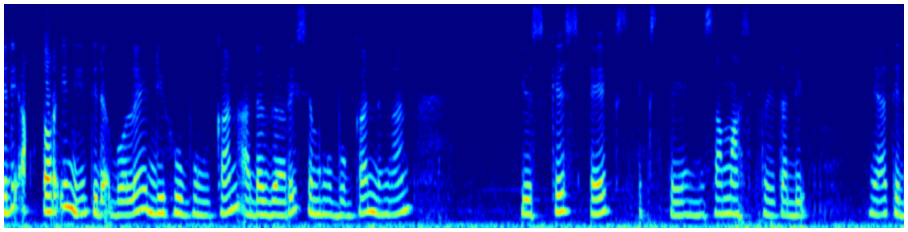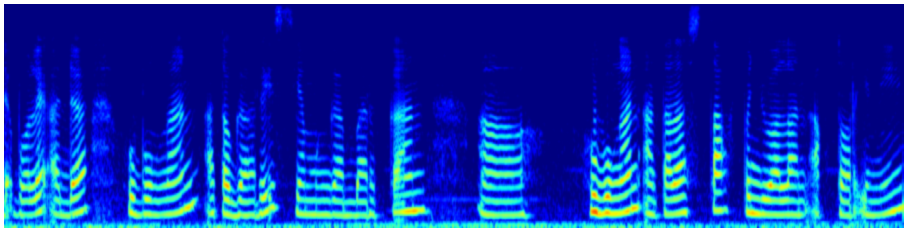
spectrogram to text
Jadi aktor ini tidak boleh dihubungkan ada garis yang menghubungkan dengan use case X extend. Sama seperti tadi ya. Tidak boleh ada hubungan atau garis yang menggambarkan uh, hubungan antara staf penjualan aktor ini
